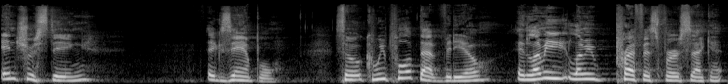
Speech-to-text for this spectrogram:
interesting example. So, can we pull up that video? And let me, let me preface for a second.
